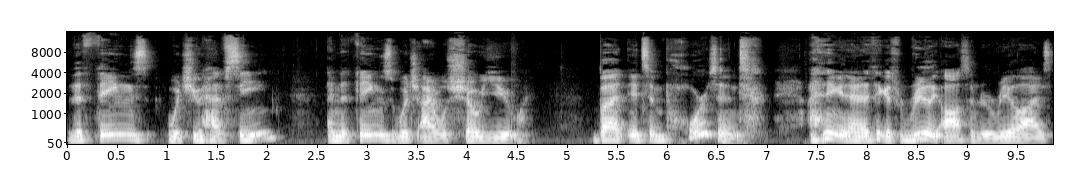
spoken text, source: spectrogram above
the things which you have seen and the things which I will show you. But it's important, I think, and I think it's really awesome to realize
